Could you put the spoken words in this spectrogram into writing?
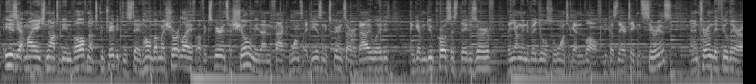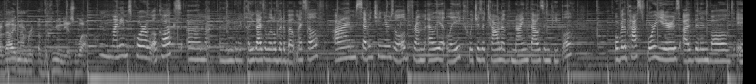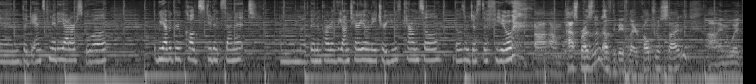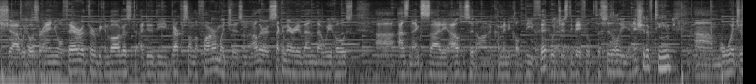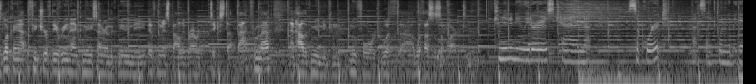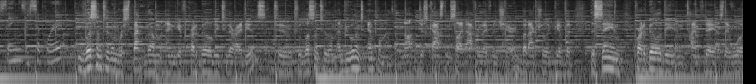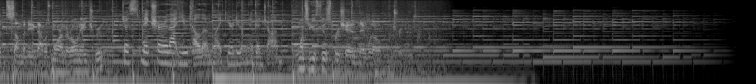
easy at my age not to be involved, not to contribute to stay at home, but my short life of experience has shown me that in fact once ideas and experience are evaluated and given due process they deserve, the young individuals will want to get involved because they are taken serious and in turn they feel they are a valued member of the community as well. My name is Cora Wilcox um, and I'm going to tell you guys a little bit about myself. I'm 17 years old from Elliot Lake, which is a town of 9,000 people. Over the past four years, I've been involved in the dance committee at our school. We have a group called Student Senate. Um, I've been a part of the Ontario Nature Youth Council. Those are just a few. uh, I'm past president of the Bayfield Agricultural Society, uh, in which uh, we host our annual fair the third week of August. I do the Breakfast on the Farm, which is another secondary event that we host uh, as an Ag Society. I also sit on a committee called BFIT, which is the Bayfield Facility Initiative Team, um, which is looking at the future of the arena and community center in the community if the municipality were ever to take a step back from that and how the community can move forward with, uh, with us as a part. Community leaders can support that's like one of the biggest things is support. Listen to them, respect them, and give credibility to their ideas, to, to listen to them and be willing to implement them, not just cast them aside after they've been shared, but actually give it the same credibility and time of day as they would somebody that was more in their own age group. Just make sure that you tell them like you're doing a good job. Once a youth feels appreciated, they will contribute.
